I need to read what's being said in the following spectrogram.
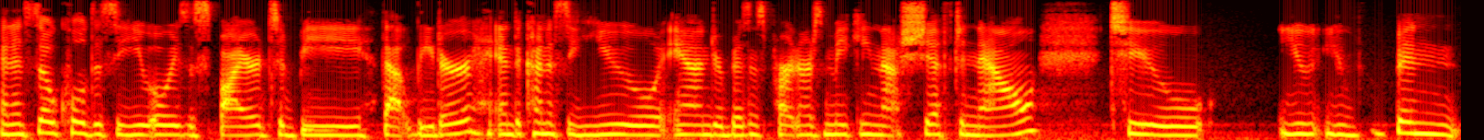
And it's so cool to see you always aspire to be that leader and to kind of see you and your business partners making that shift now to you you've been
